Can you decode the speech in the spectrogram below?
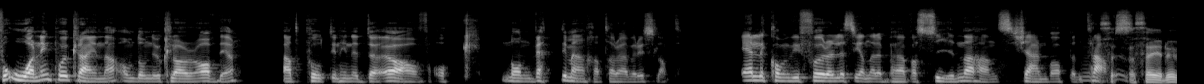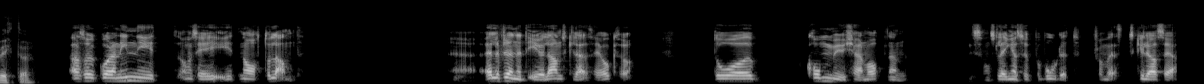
Få ordning på Ukraina om de nu klarar av det. Att Putin hinner dö av och någon vettig människa tar över Ryssland. Eller kommer vi förr eller senare behöva syna hans kärnvapentrams? S- Vad säger du Viktor? Alltså går han in i ett, om man säger, i ett NATO-land, eh, eller för den ett EU-land skulle jag säga också, då kommer ju kärnvapnen liksom slängas upp på bordet från väst, skulle jag säga.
